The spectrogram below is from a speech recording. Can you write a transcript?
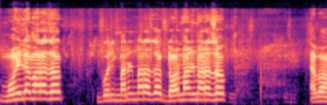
মহিলা মারা যাওক গরিব মানুষ মারা যাওক ডর মানুষ মারা যাওক এবং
